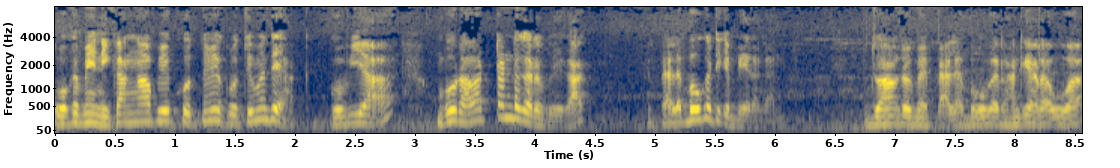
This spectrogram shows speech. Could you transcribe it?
ඕක මේ නිකන් ආපු එකකුත් නෙමෙයි કૃතිම දෙයක්. ගොවියා උඹ රවට්ටන්න කරපු එකක්. පැලබෝග ටික බේරගන්න. බුදුහාමර මේ පැලබෝග රණ්ඩි අරවුවා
